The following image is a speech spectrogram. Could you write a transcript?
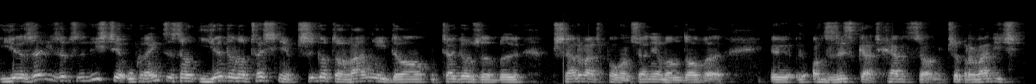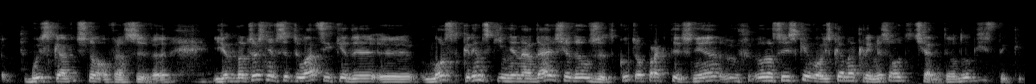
jeżeli rzeczywiście Ukraińcy są jednocześnie przygotowani do tego, żeby przerwać połączenia lądowe, y, odzyskać Herson, przeprowadzić błyskawiczną ofensywę, jednocześnie w sytuacji, kiedy y, most krymski nie nadaje się do użytku, to praktycznie rosyjskie wojska na Krymie są odcięte od logistyki.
